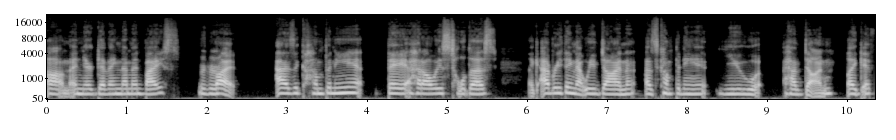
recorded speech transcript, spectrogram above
um, and you're giving them advice. Mm-hmm. But as a company, they had always told us like everything that we've done as company you have done like if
